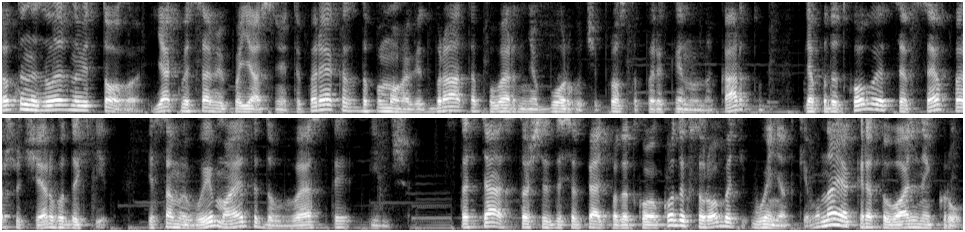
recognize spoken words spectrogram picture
Тобто, незалежно від того, як ви самі пояснюєте переказ, допомога від брата, повернення боргу чи просто перекинув на карту, для податкової це все в першу чергу дохід, і саме ви маєте довести інше. Стаття 165 податкового кодексу робить винятки. Вона як рятувальний круг.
